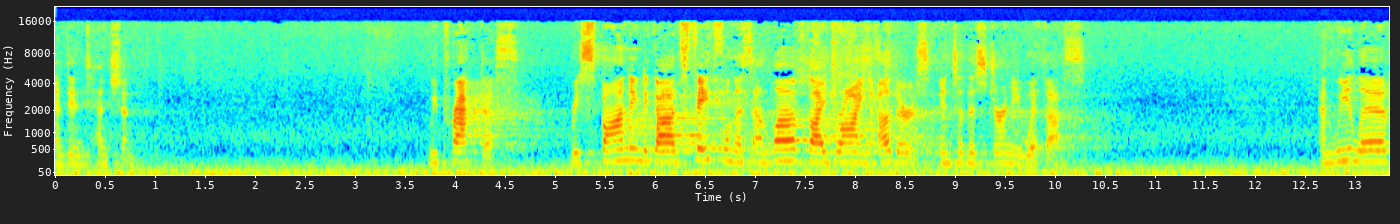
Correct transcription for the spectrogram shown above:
and intention. We practice responding to God's faithfulness and love by drawing others into this journey with us. And we live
